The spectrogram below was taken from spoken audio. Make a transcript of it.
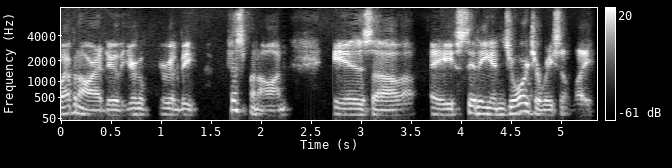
webinar I do that you're, you're going to be participant on is uh, a city in Georgia recently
